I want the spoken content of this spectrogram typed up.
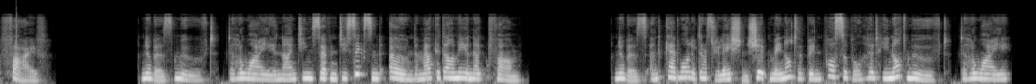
5. Nabors moved to Hawaii in 1976 and owned a macadamia nut farm. Nabors and Cadwallader's relationship may not have been possible had he not moved to Hawaii.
